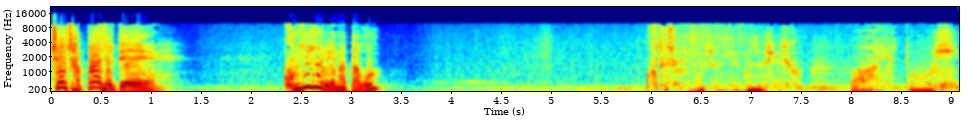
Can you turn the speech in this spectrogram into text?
저 자빠질 때 구두 소리가 났다고? 구두 소리 뭔 소리야? 뭔 소리야 지금? 와 이거 또 씨.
